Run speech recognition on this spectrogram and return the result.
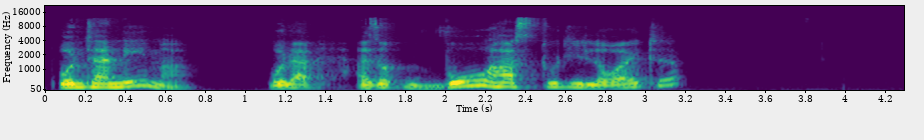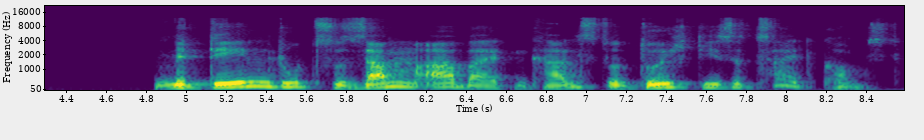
Unternehmer. Oder also wo hast du die Leute, mit denen du zusammenarbeiten kannst und durch diese Zeit kommst?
